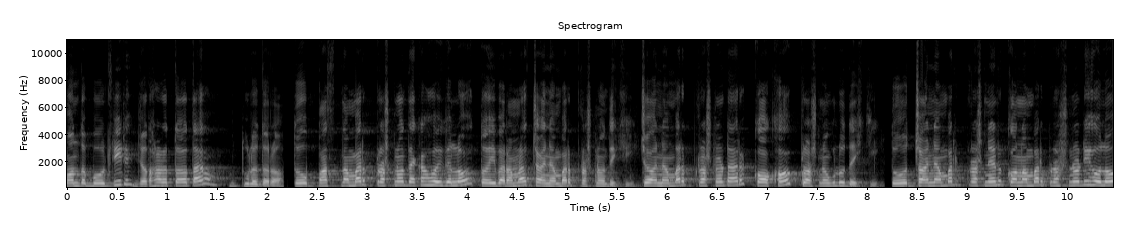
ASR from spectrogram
মন্তব্যটির যথার্থতা তুলে ধরো। তো পাঁচ নম্বর প্রশ্ন দেখা হয়ে গেল, তো এবার আমরা ছয় নম্বর প্রশ্ন দেখি। ছয় নম্বর প্রশ্নটার ক, খ প্রশ্নগুলো দেখি। তো ছয় নম্বর প্রশ্নের, ক নম্বর প্রশ্নটি হলো,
